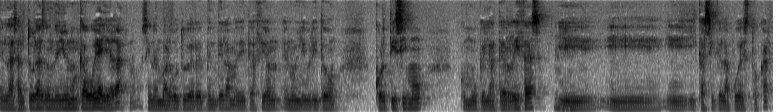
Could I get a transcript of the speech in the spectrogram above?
en las alturas donde yo nunca voy a llegar, ¿no? Sin embargo, tú de repente la meditación en un librito cortísimo como que la aterrizas y, casi que la puedes tocar.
